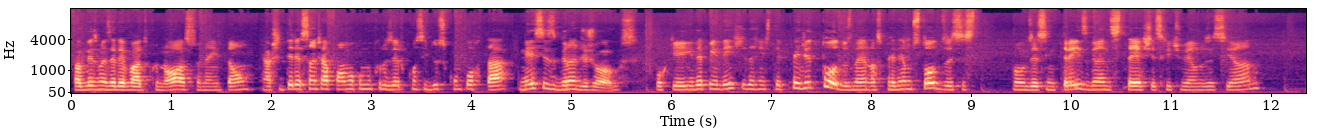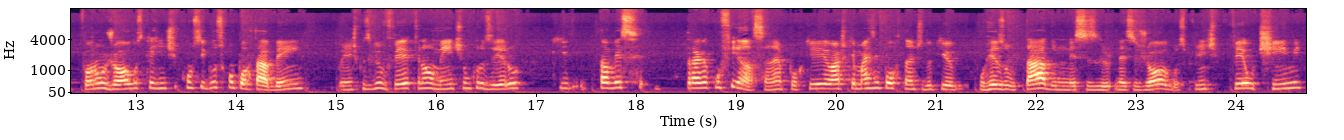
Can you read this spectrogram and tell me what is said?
talvez mais elevado que o nosso, né? Então, acho interessante a forma como o Cruzeiro conseguiu se comportar nesses grandes jogos, porque independente da gente ter perdido todos, né? Nós perdemos todos esses, vamos dizer assim, três grandes testes que tivemos esse ano. Foram jogos que a gente conseguiu se comportar bem, a gente conseguiu ver finalmente um Cruzeiro que talvez traga confiança, né? Porque eu acho que é mais importante do que o resultado nesses, nesses jogos, a gente ver o time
